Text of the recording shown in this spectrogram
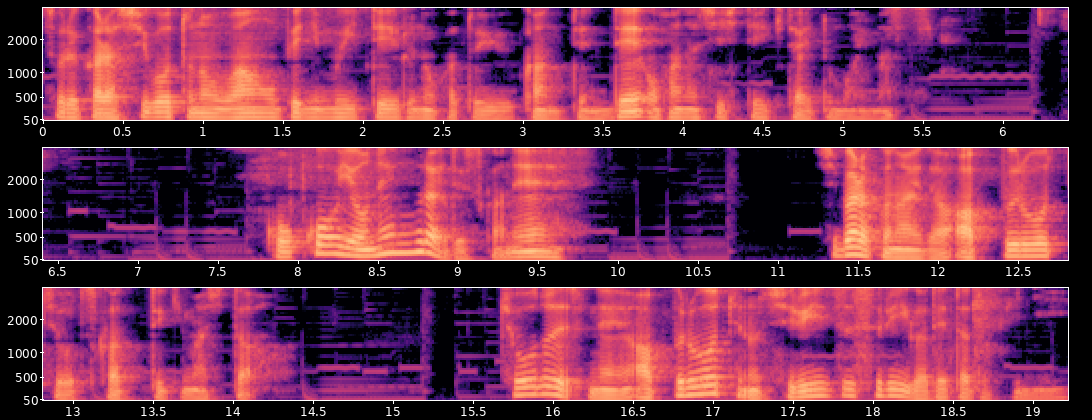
それから仕事のワンオペに向いているのかという観点でお話ししていきたいと思います。ここ4年ぐらいですかね。しばらくの間 Apple Watch を使ってきました。ちょうどですね、Apple Watch のシリーズ3が出た時に、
